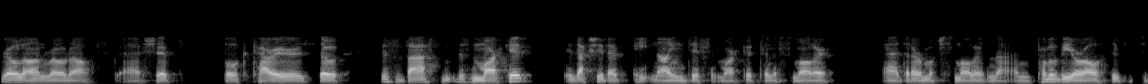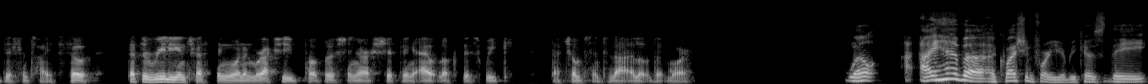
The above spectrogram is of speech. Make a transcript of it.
roll on, roll off uh, ships, bulk carriers. So this vast this market is actually about eight nine different markets in a smaller uh, that are much smaller than that and probably are all suited to different types. So that's a really interesting one, and we're actually publishing our shipping outlook this week that jumps into that a little bit more. Well, I have a, a question for you because the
